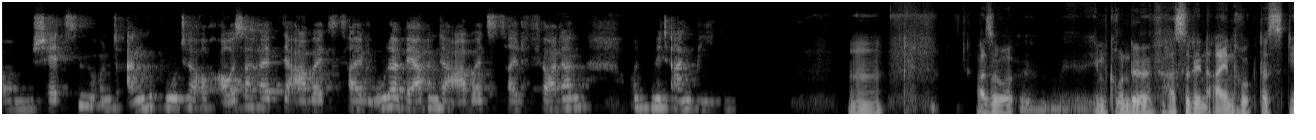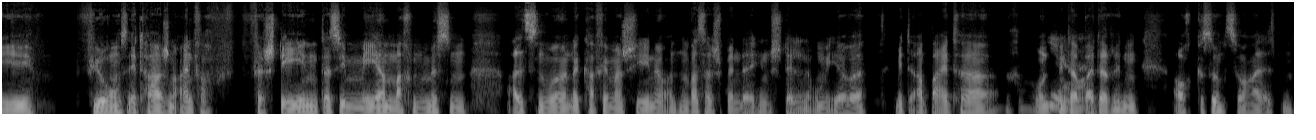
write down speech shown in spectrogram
ähm, schätzen und Angebote auch außerhalb der Arbeitszeit oder während der Arbeitszeit fördern und mit anbieten. Mhm. Also im Grunde hast du den Eindruck, dass die Führungsetagen einfach verstehen, dass sie mehr machen müssen, als nur eine Kaffeemaschine und einen Wasserspender hinstellen, um ihre Mitarbeiter und ja. Mitarbeiterinnen auch gesund zu halten.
